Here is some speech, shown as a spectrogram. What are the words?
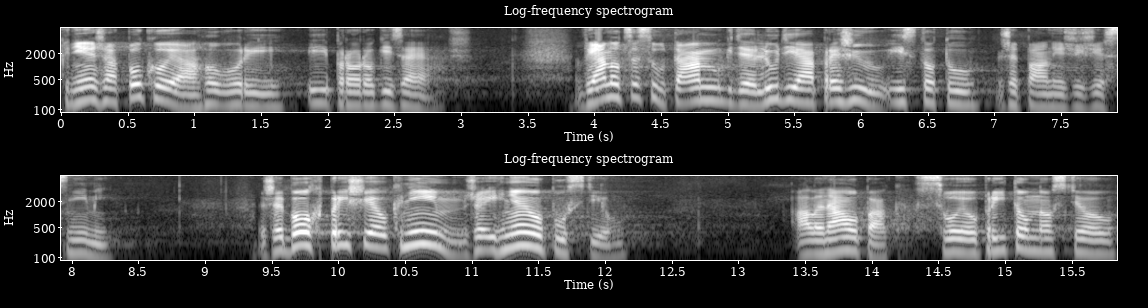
Knieža pokoja, hovorí i prorok Izajáš. Vianoce sú tam, kde ľudia prežijú istotu, že Pán Ježiš je s nimi. Že Boh prišiel k ním, že ich neopustil, ale naopak svojou prítomnosťou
